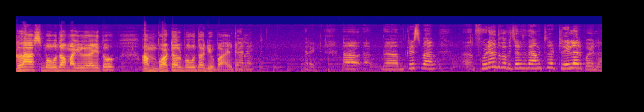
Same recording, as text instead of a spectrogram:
ग्लास बो उदक मागिल्लो जाय तूं आमी बॉटल बो उदक दिवपा आहाय तेंकां. करेक्ट फुडें हांव तुका विचारूंक सोदता हांवें तुजो ट्रेलर पळयला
